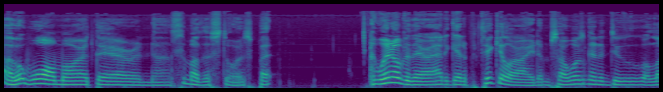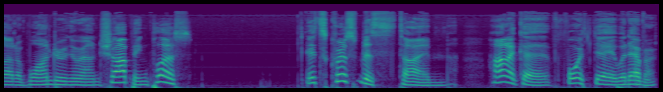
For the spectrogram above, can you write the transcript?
a Walmart there and uh, some other stores. But I went over there. I had to get a particular item, so I wasn't going to do a lot of wandering around shopping. Plus, it's Christmas time. Hanukkah, fourth day, whatever.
